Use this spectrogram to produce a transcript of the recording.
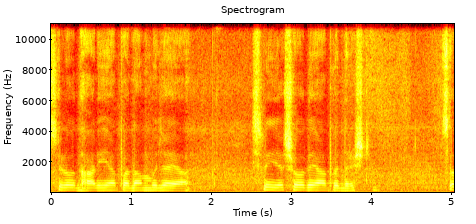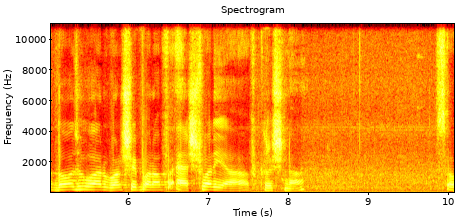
शिरोधारिया पदम्बुजया श्री यशोदया दृष्ट। So those who are worshipper of ऐश्वर्या of Krishna so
